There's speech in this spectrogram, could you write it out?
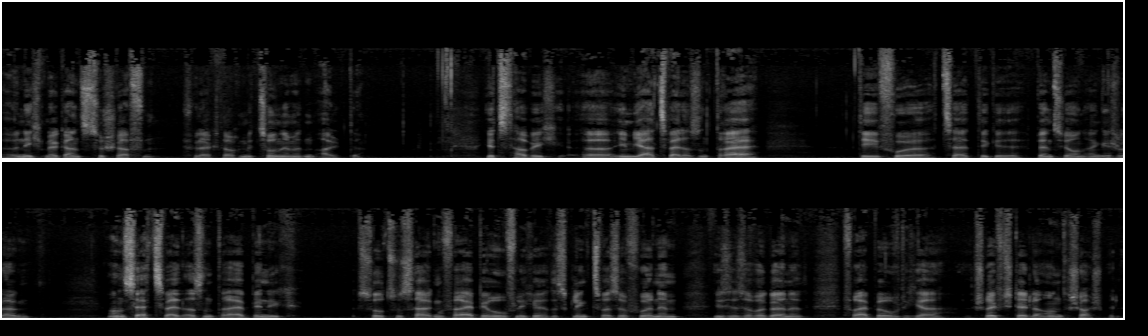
äh, nicht mehr ganz zu schaffen. Vielleicht auch mit zunehmendem Alter. Jetzt habe ich äh, im Jahr 2003 die vorzeitige Pension eingeschlagen und seit 2003 bin ich sozusagen freiberuflicher, das klingt zwar so vornehm, ist es aber gar nicht, freiberuflicher Schriftsteller und Schauspieler.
